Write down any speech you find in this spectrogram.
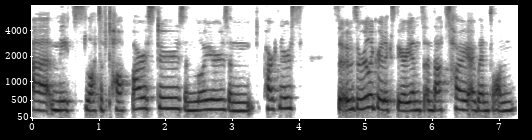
uh, meet lots of top barristers and lawyers and partners. So it was a really great experience. And that's how I went on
